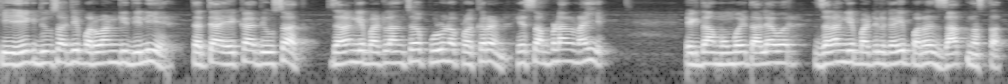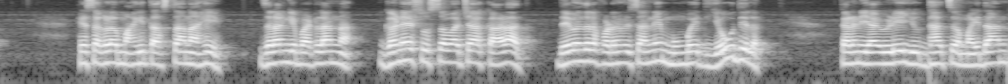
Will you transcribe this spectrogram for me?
की एक दिवसाची परवानगी दिली आहे तर त्या एका दिवसात जरांगे पाटलांचं पूर्ण प्रकरण हे संपणार नाही आहे एकदा मुंबईत आल्यावर जरांगे पाटील काही परत जात नसतात. हे सगळं माहीत असतानाही जरांगे पाटलांना गणेश उत्सवाच्या काळात देवेंद्र फडणवीसांनी मुंबईत येऊ दिलं. कारण यावेळी युद्धाचं मैदान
